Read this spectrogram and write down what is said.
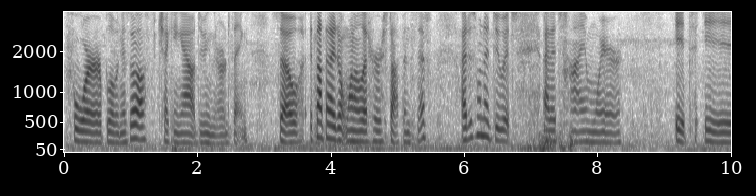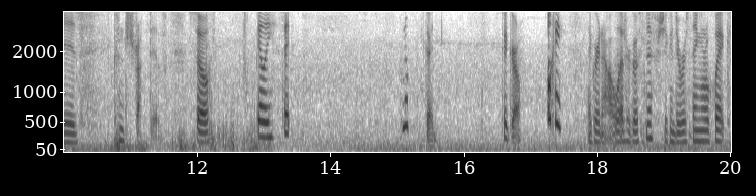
for blowing us off, checking out, doing their own thing. So it's not that I don't want to let her stop and sniff. I just want to do it at a time where it is constructive. So, Bailey, sit. Nope, good. Good girl. Okay. Like right now, I'll let her go sniff. She can do her thing real quick.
